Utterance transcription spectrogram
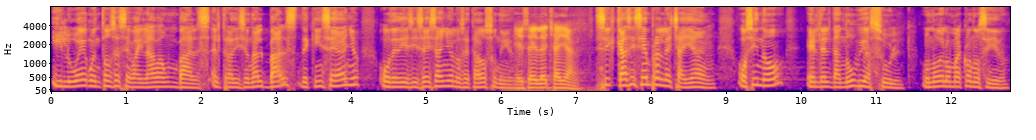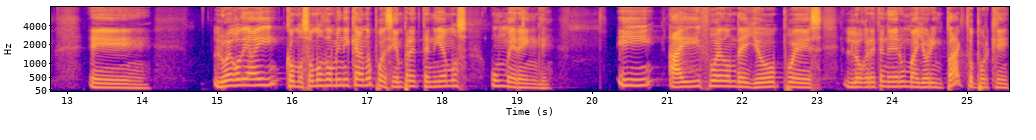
Y luego entonces se bailaba un vals, el tradicional vals de 15 años o de 16 años en los Estados Unidos. Ese es el de Chayanne. Sí, casi siempre el de Chayán. O si no, el del Danubio Azul, uno de los más conocidos. Eh, luego de ahí, como somos dominicanos, pues siempre teníamos un merengue. Y ahí fue donde yo pues logré tener un mayor impacto porque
